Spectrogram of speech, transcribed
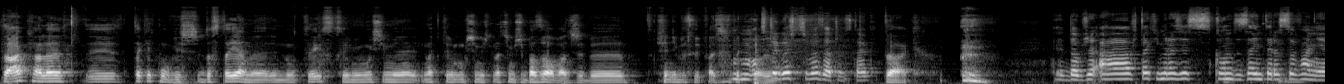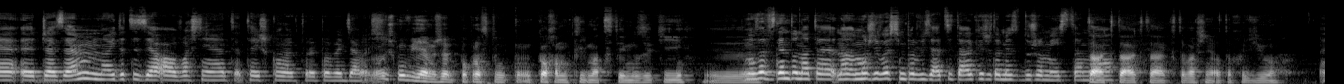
tak, ale y, tak jak mówisz, dostajemy nuty, z którymi musimy, na którym musimy na czymś bazować, żeby się nie wysypać, tak Mhm, Od powiem. czegoś trzeba zacząć, tak? Tak. Dobrze, a w takim razie skąd zainteresowanie y, jazzem, no i decyzja o właśnie te, tej szkole, o której powiedziałeś? No już mówiłem, że po prostu kocham klimat tej muzyki. y, No ze względu na te na możliwość improwizacji, tak, że tam jest dużo miejsca na... Tak, tak, tak, to właśnie o to chodziło. Yy,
